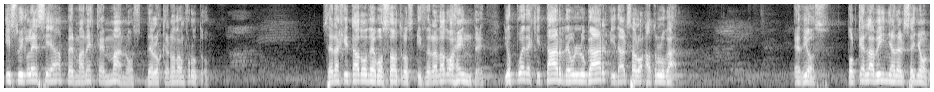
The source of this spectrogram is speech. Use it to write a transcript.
y su iglesia permanezca en manos de los que no dan fruto. Será quitado de vosotros y será dado a gente. Dios puede quitar de un lugar y dárselo a otro lugar. Es Dios, porque es la viña del Señor.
